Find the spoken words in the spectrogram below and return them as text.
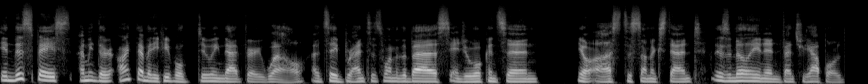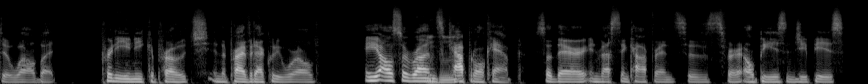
in this space, I mean, there aren't that many people doing that very well. I'd say Brent is one of the best, Andrew Wilkinson, you know, us to some extent. There's a million in venture capital that do well, but pretty unique approach in the private equity world. And he also runs Mhm. Capital Camp. So they're investing conferences for LPs and GPs.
